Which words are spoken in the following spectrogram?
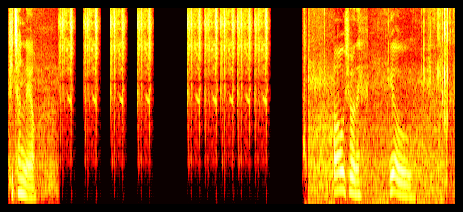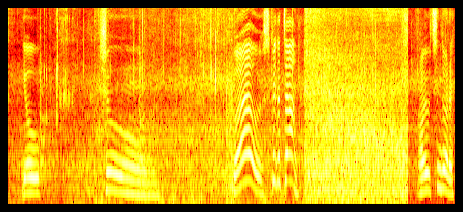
귀찮네요. 아우 시원해. 요. 요. 슝. 와우 스피드 짱. 아유 친절해.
